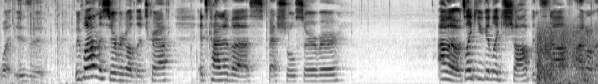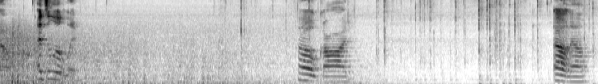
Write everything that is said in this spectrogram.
What is it? We play on the server called Lichcraft. It's kind of a special server. I don't know. It's like you could like shop and stuff. I don't know. It's a little lame. Oh god. Oh no.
